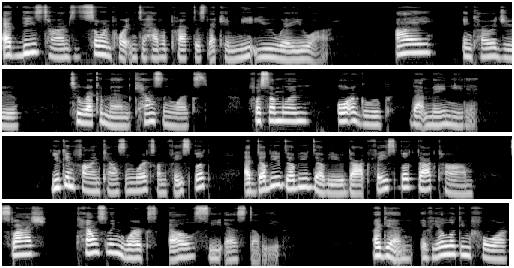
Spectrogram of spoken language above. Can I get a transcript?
At these times, it's so important to have a practice that can meet you where you are. I encourage you to recommend Counseling Works for someone or a group that may need it. You can find Counseling Works on Facebook at www.facebook.com slash Counseling Works LCSW. Again, if you're looking for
